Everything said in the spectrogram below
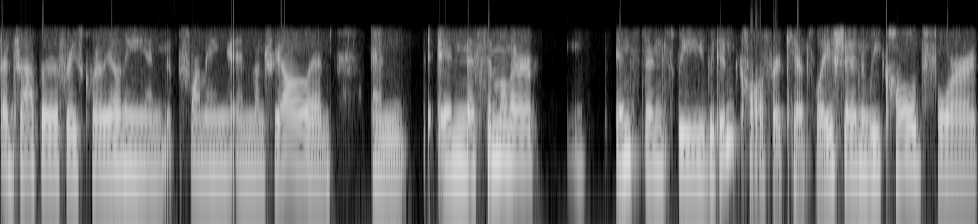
French rapper Freeze Corleone and performing in Montreal, and and in a similar instance, we, we didn't call for cancellation. We called for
